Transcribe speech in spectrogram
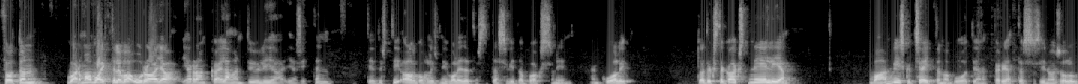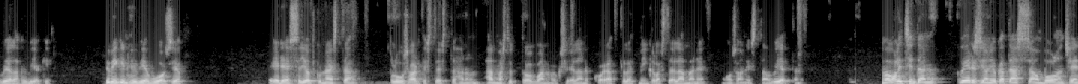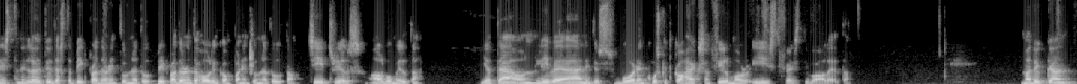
Thornton varmaan vaihteleva ura ja, ja rankka elämäntyyli ja, ja sitten tietysti alkoholismi valitettavasti tässäkin tapauksessa, niin hän kuoli 1984 vaan 57-vuotiaana. Periaatteessa siinä olisi ollut vielä hyviäkin, hyvinkin hyviä vuosia edessä. Jotkut näistä blues-artisteista hän on hämmästyttävän vanhoiksi elänyt, kun ajattelee, että minkälaista elämää ne osa niistä on viettänyt. Mä valitsin tämän version, joka tässä on Ball Chainista, niin löytyy tästä Big Brotherin tunnetu, Big Brother and the Holding Companyn tunnetulta Cheap Thrills-albumilta. Ja tämä on live-äänitys vuoden 68 Fillmore East festivaaleilta. Mä tykkään,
